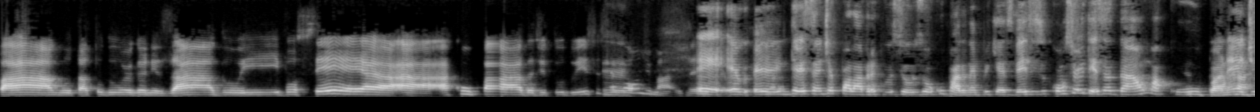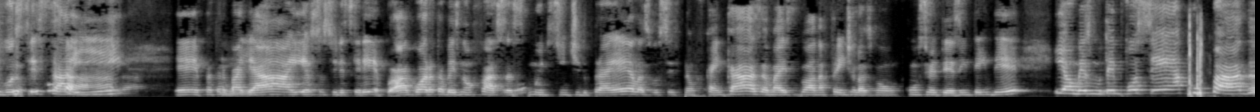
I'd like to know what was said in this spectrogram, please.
pago, tá tudo organizado e você é a, a, culpada de tudo isso, isso é, é bom demais, né? É, é, é, interessante a palavra que você usou, culpada, né? Porque às vezes com certeza dá uma culpa, né? De você sair é, para trabalhar e as suas filhas querem. Agora talvez não faça muito sentido para elas você não ficar em casa, mas lá na frente elas vão com certeza entender. E ao mesmo tempo você é a culpada,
